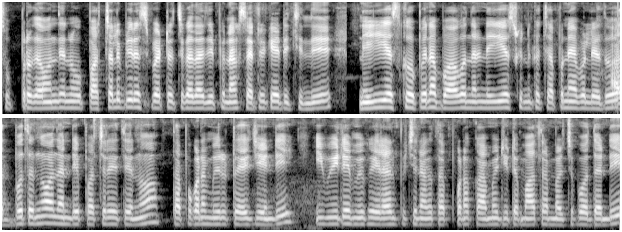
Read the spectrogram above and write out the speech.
సూపర్గా ఉంది. నువ్వు పచ్చడి బీరస్ పెట్టొచ్చు కదా అని చెప్పి నాకు సర్టిఫికేట్ ఇచ్చింది. నెయ్యి వేసుకోకపోయినా బాగుందండి. నెయ్యి వేసుకుని ఇంకా చెప్పనివ్వలేదు. అద్భుతంగా ఉందండి పచ్చడి అయితేను. తప్పకుండా మీరు ట్రై చేయండి. ఈ వీడియో మీకు ఎలా అనిపించి నాకు తప్పకుండా కామెంట్ చేయడం మాత్రం మర్చిపోద్దండి.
